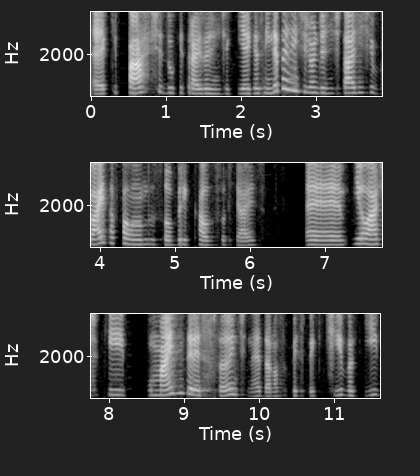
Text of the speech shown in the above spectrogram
é que parte do que traz a gente aqui é que, assim, independente de onde a gente está, a gente vai estar tá falando sobre causas sociais. É, e eu acho que o mais interessante, né, da nossa perspectiva aqui,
